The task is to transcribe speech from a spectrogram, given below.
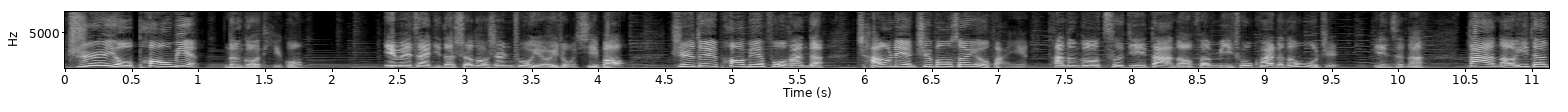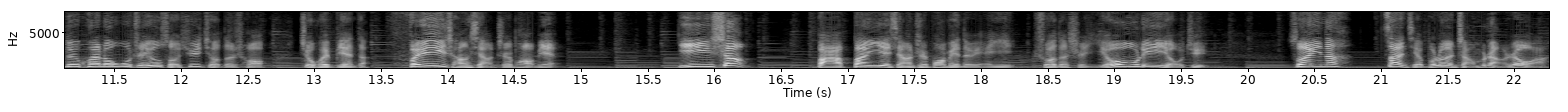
只有泡面能够提供。因为在你的舌头深处有一种细胞，只对泡面富含的长链脂肪酸有反应，它能够刺激大脑分泌出快乐的物质。因此呢，大脑一旦对快乐物质有所需求的时候，就会变得非常想吃泡面。以上把半夜想吃泡面的原因说的是有理有据。所以呢，暂且不论长不长肉啊，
